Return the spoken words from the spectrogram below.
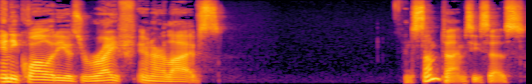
inequality is rife in our lives. And sometimes, he says,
